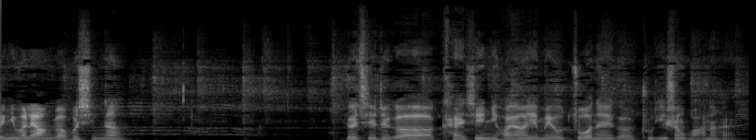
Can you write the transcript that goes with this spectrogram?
就你们两个不行啊，尤其这个凯欣，你好像也没有做那个主题升华呢，还。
